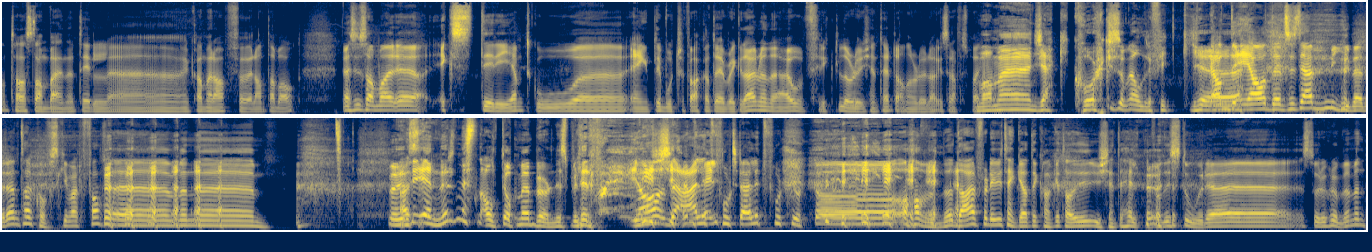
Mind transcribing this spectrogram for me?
Han tar stambeinet til uh, Kamara før han tar ballen. Men jeg syns han var øh, ekstremt god, øh, egentlig bortsett fra akkurat det øyeblikket der. Men det er jo fryktelig dårlig ukjent helt da når du lager straffespark. Hva med Jack Cork, som jeg aldri fikk eh, Ja, det, ja, den syns jeg er mye bedre enn Tarkovskij, i hvert fall. Eh, men eh, de ender nesten alltid opp med Burnley-spillere. ja, det er, litt fort, er litt fort gjort å, å havne der. Fordi vi tenker at de kan ikke ta de ukjente heltene fra de store, store klubbene.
